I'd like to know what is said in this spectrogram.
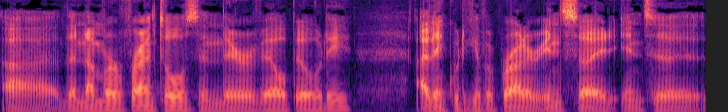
uh, the number of rentals and their availability, I think would give a broader insight into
